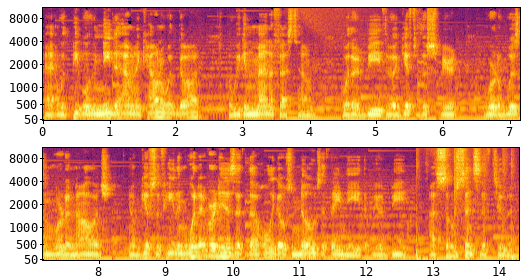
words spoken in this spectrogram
and with people who need to have an encounter with God, that we can manifest him, whether it be through a gift of the Spirit, word of wisdom, word of knowledge, you know, gifts of healing, whatever it is that the Holy Ghost knows that they need, that we would be uh, so sensitive to Him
